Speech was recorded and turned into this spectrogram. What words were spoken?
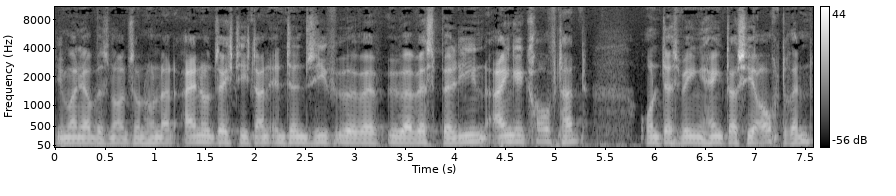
die man ja bis 1961 dann intensiv über, über West-Berlin eingekauft hat. Und deswegen hängt das hier auch drin.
